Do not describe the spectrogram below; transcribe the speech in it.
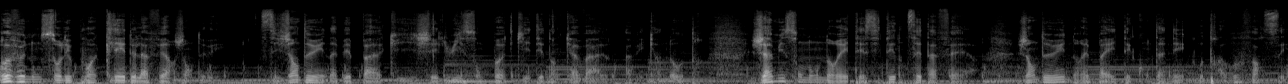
Revenons sur les points clés de l'affaire Jean Dehé. Si Jean Dehé n'avait pas accueilli chez lui son pote qui était en cavale avec un autre, jamais son nom n'aurait été cité dans cette affaire. Jean Dehé n'aurait pas été condamné aux travaux forcés.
